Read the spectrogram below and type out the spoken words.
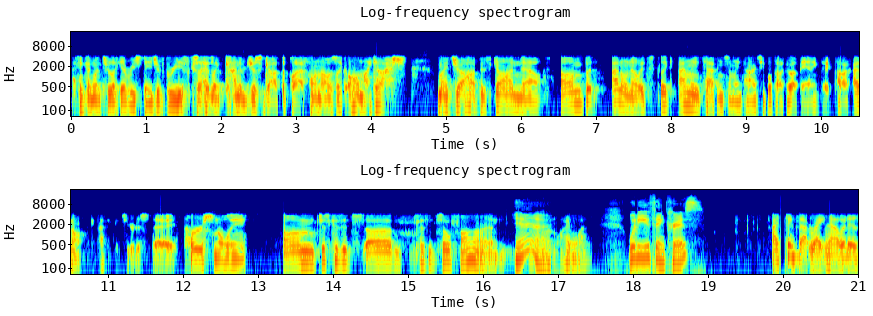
I think I went through like every stage of grief because I had like kind of just got the platform. I was like, oh my gosh, my job is gone now. Um, but I don't know. It's like I mean, it's happened so many times. People talk about banning TikTok. I don't think. I think it's here to stay. Personally, um, just because it's because uh, it's so fun. Yeah. So fun. Why? Why? What do you think, Chris? I think that right now it is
